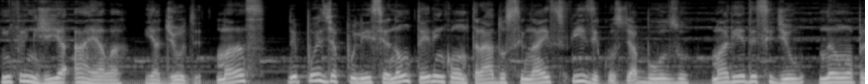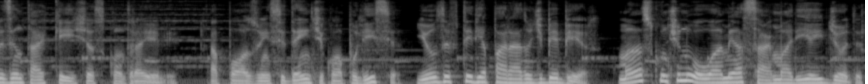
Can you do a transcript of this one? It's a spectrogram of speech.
infligia a ela e a Judith. Mas, depois de a polícia não ter encontrado sinais físicos de abuso, Maria decidiu não apresentar queixas contra ele. Após o incidente com a polícia, Joseph teria parado de beber mas continuou a ameaçar Maria e Judith.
